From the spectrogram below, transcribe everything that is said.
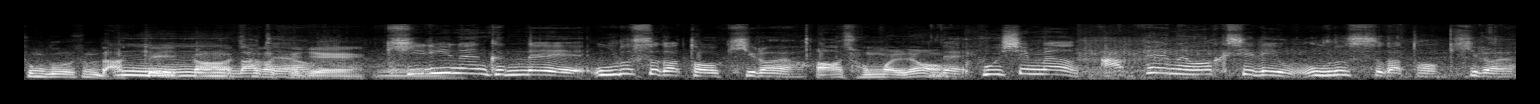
정도로 좀 낮게 음, 있다. 차가 맞아요. 되게. 음. 길이는 근데 우루스가 더 길어요. 아 정말요? 네. 보시면 앞에는 확실히 우루스가 더 길어요.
